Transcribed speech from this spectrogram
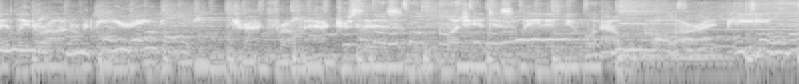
bit later on, we're going to be hearing a track from Actress's much anticipated new album called R.I.P.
